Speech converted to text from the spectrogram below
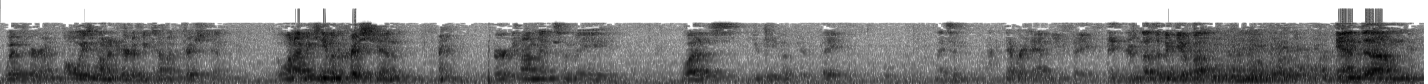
with her and always wanted her to become a Christian. But when I became a Christian, her comment to me was, You gave up your faith. And I said, I never had any faith. There's nothing to give up. and um,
